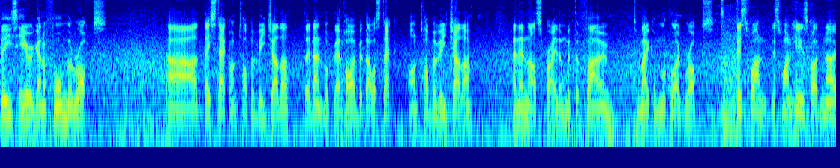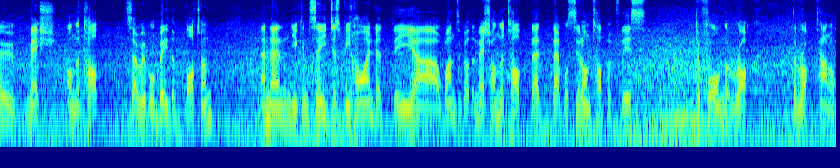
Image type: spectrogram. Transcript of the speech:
these here are going to form the rocks. Uh, they stack on top of each other. They don't look that high, but they will stack on top of each other and then they'll spray them with the foam to make them look like rocks. This one, this one here's got no mesh on the top, so it will be the bottom. And then you can see just behind it, the uh, ones that got the mesh on the top, that, that will sit on top of this to form the rock, the rock tunnel.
